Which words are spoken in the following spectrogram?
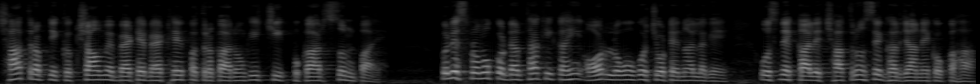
छात्र अपनी कक्षाओं में बैठे बैठे पत्रकारों की चीख पुकार सुन पाए। पुलिस प्रमुख को डर था कि कहीं और लोगों को चोटें न लगें। उसने काले छात्रों से घर जाने को कहा।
